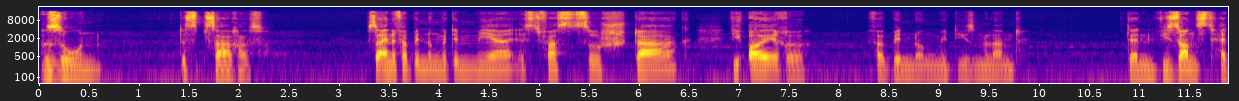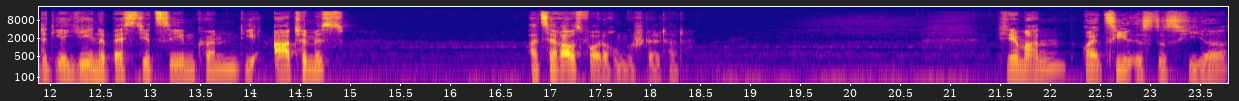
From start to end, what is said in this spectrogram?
Sohn des Psaras. Seine Verbindung mit dem Meer ist fast so stark wie eure Verbindung mit diesem Land. Denn wie sonst hättet ihr jene Bestie zähmen können, die Artemis als Herausforderung gestellt hat. Ich nehme an, euer Ziel ist es hier,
